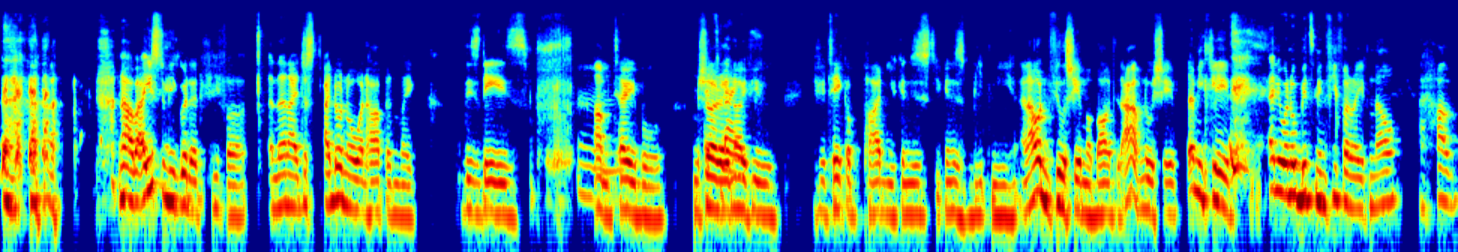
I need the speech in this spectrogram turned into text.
no, but I used to be good at FIFA, and then I just I don't know what happened. Like these days, I'm Mm. terrible. I'm sure It's right now if you if you take a pad, you can just you can just beat me, and I wouldn't feel shame about it. I have no shame. Let me claim anyone who beats me in FIFA right now, I have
